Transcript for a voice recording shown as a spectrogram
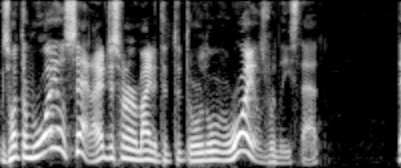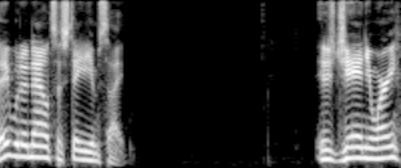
is what the Royals said. I just want to remind you that the Royals released that. They would announce a stadium site. It is January.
